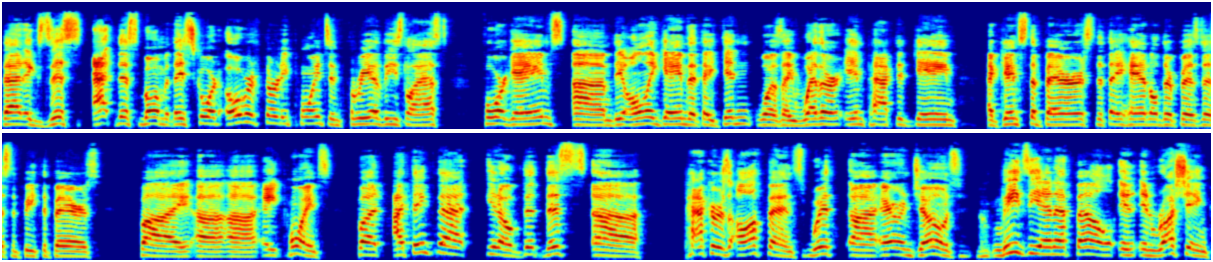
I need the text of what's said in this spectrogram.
that exists at this moment. They scored over 30 points in three of these last four games. Um, the only game that they didn't was a weather impacted game against the Bears that they handled their business and beat the Bears by uh, uh, eight points. But I think that you know that this uh, Packers offense with uh, Aaron Jones leads the NFL in, in rushing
